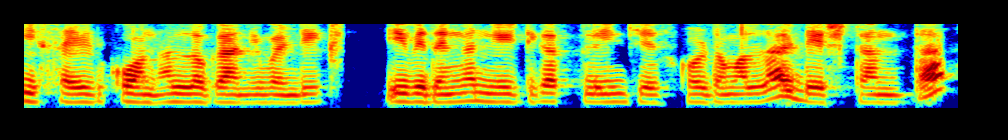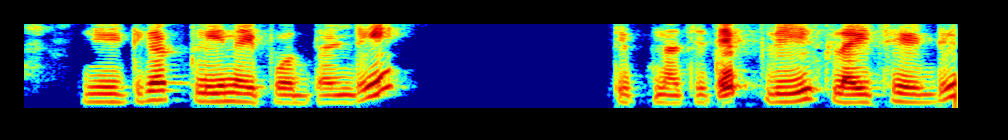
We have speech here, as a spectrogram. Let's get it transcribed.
ఈ సైడ్ కోనల్లో కానివ్వండి ఈ విధంగా నీట్గా క్లీన్ చేసుకోవడం వల్ల డస్ట్ అంతా నీట్గా క్లీన్ అయిపోద్దండి. టిప్ నచ్చితే ప్లీజ్ లైక్ చేయండి.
